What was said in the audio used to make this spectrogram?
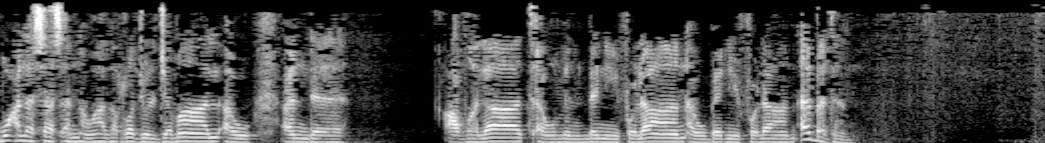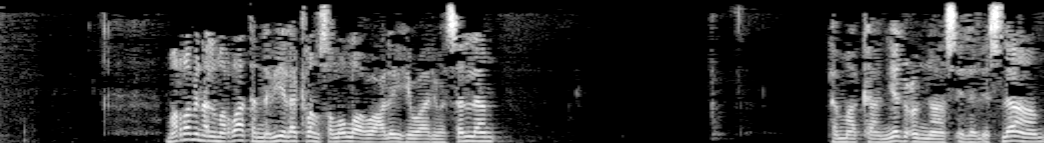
مو على أساس أنه هذا الرجل جمال أو عنده عضلات أو من بني فلان أو بني فلان أبدا. مرة من المرات النبي الأكرم صلى الله عليه وآله وسلم لما كان يدعو الناس إلى الإسلام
